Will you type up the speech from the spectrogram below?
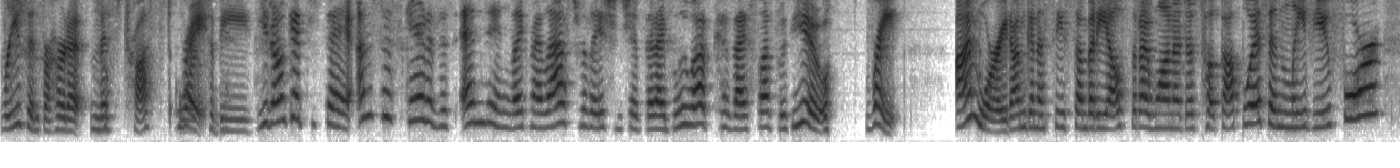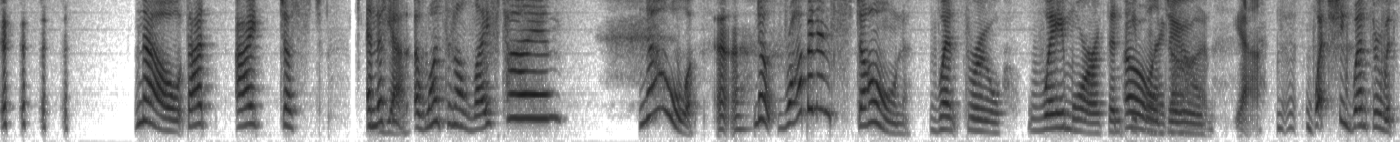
reason for her to mistrust or Right. to be. You don't get to say, I'm so scared of this ending, like my last relationship that I blew up because I slept with you. Right. I'm worried I'm going to see somebody else that I want to just hook up with and leave you for. no, that I just and this Yeah. is a once in a lifetime. No. Uh-uh. No, Robin and Stone went through way more than people oh do. God. Yeah. What she went through with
